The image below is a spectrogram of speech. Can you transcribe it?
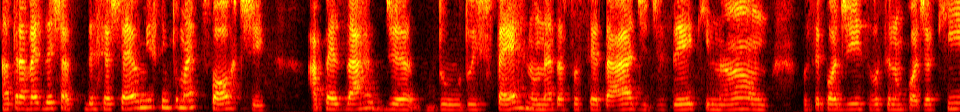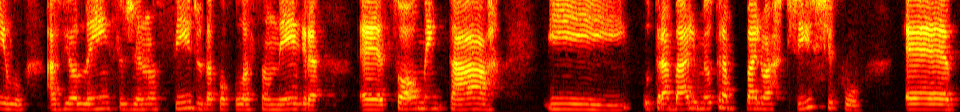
através desse, desse axé eu me sinto mais forte, apesar de, do, do externo, né, da sociedade dizer que não, você pode isso, você não pode aquilo, a violência, o genocídio da população negra é só aumentar e o trabalho, meu trabalho artístico é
